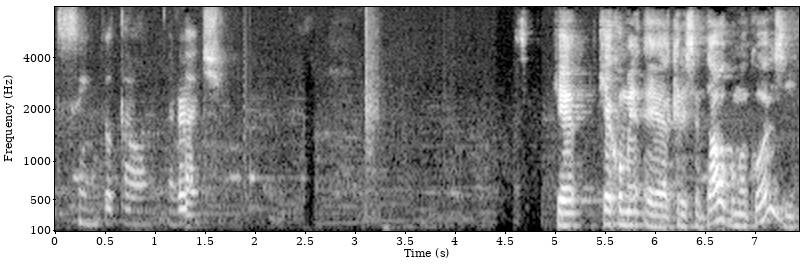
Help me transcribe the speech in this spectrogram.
Sim, total, é verdade. Quer, quer é, acrescentar alguma coisa?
